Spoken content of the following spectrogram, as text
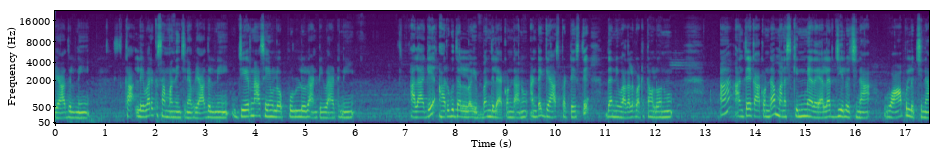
వ్యాధుల్ని లివర్కి సంబంధించిన వ్యాధుల్ని జీర్ణాశయంలో పుళ్ళు లాంటి వాటిని అలాగే అరుగుదలలో ఇబ్బంది లేకుండాను అంటే గ్యాస్ పట్టేస్తే దాన్ని వదలగొట్టడంలోను అంతేకాకుండా మన స్కిన్ మీద ఎలర్జీలు వచ్చిన వాపులు వచ్చినా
